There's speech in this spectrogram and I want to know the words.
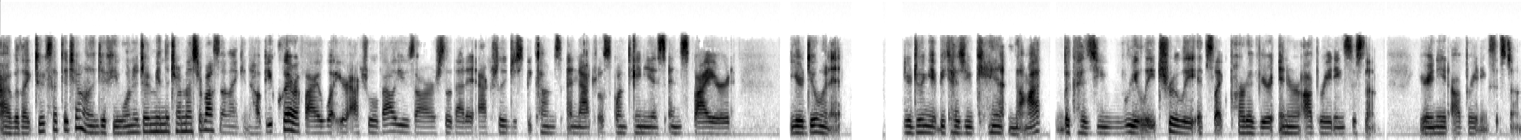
I would like to accept the challenge. If you want to join me in the trimester awesome, I can help you clarify what your actual values are so that it actually just becomes a natural, spontaneous, inspired. You're doing it. You're doing it because you can't not, because you really, truly, it's like part of your inner operating system, your innate operating system.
